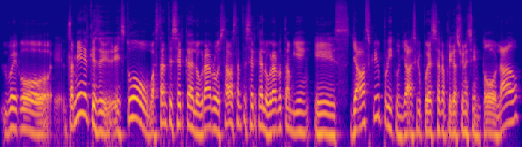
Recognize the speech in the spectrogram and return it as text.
Luego, eh, también el que estuvo bastante cerca de lograrlo, está bastante cerca de lograrlo también, es JavaScript, porque con JavaScript puede hacer aplicaciones en todo lado.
